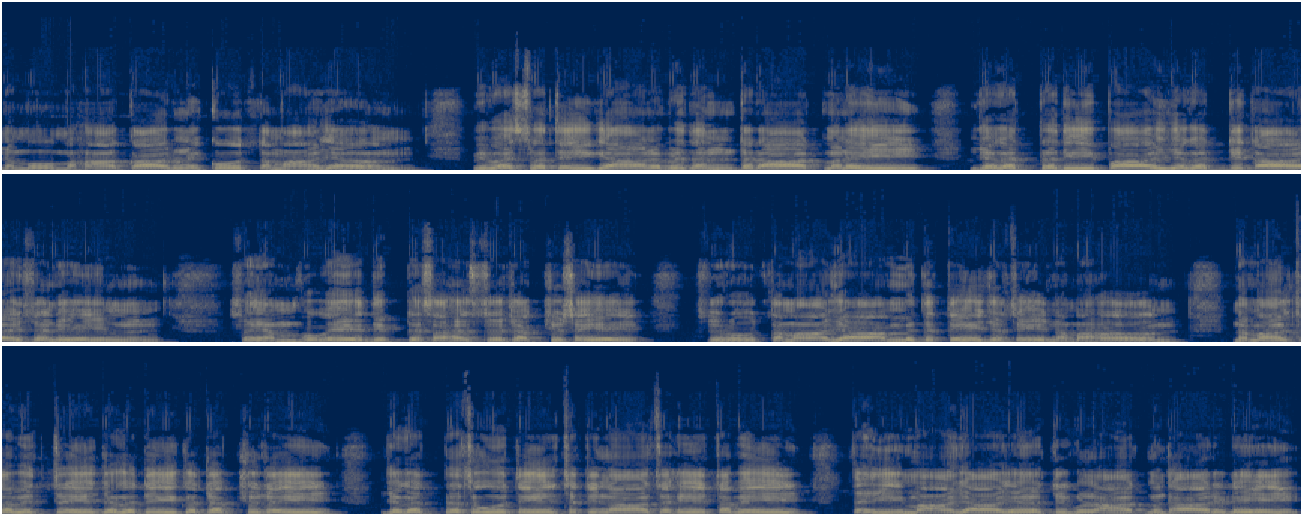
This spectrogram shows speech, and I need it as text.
नमो महाकारुणिकोत्तमाय। विवस्वते ज्ञान वृदंतरात्मन जगत प्रदीपाय जगद्धिताय शनि। स्वयं भुवे दीप्त सहस्र चक्षुषे सुरोत्तमायामृत तेजसे नम। नम सवित्रे जगदेक चक्षुषे जगत प्रसूते स्थितिनाश हे तवे। तही मायाय त्रिगुणात्मधारिणे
